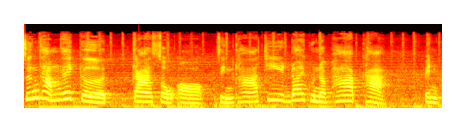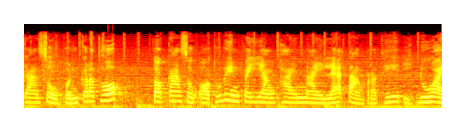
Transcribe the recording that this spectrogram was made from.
ซึ่งทำให้เกิดการส่งออกสินค้าที่ด้อยคุณภาพค่ะ เป็นการส่งผลกระทบ ต่อการส่งออกทุเรียนไปยังภายในและต่างประเทศอีกด้วย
